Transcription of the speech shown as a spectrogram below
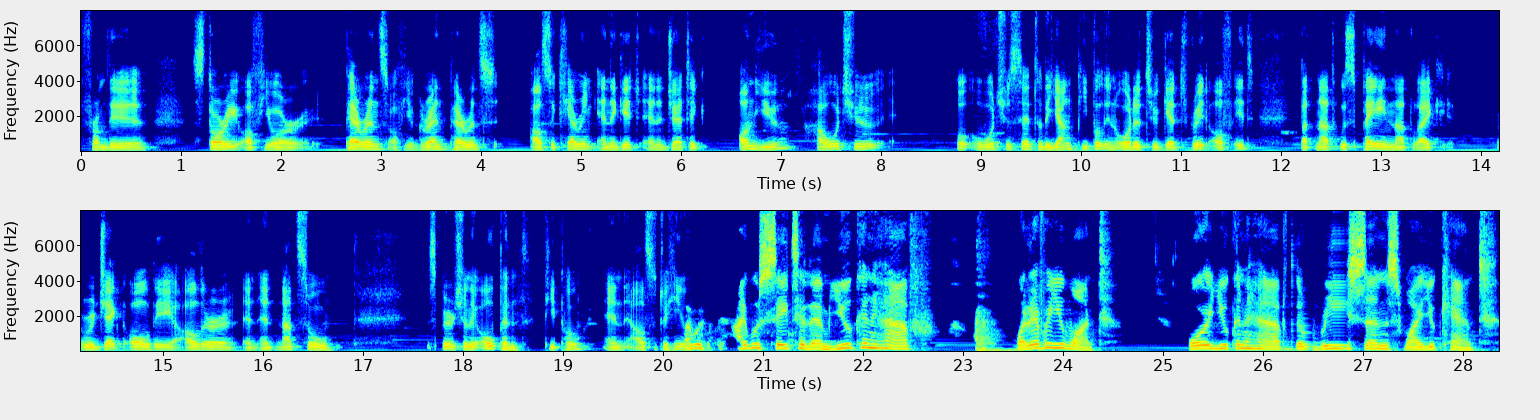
from the story of your parents of your grandparents also carrying energetic on you. How would you what you said to the young people in order to get rid of it but not with pain not like reject all the older and, and not so spiritually open people and also to heal. I would, I would say to them, you can have whatever you want, or you can have the reasons why you can't.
